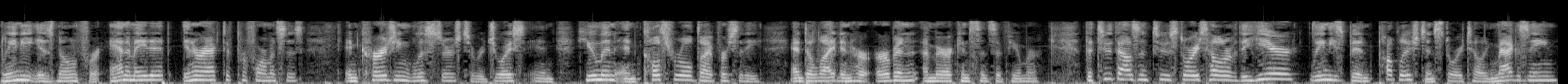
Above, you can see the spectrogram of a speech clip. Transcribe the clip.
Leni is known for animated, interactive performances, encouraging listeners to rejoice in human and cultural diversity and delight in her urban American sense of humor. The 2002 Storyteller of the Year, Leni's been published in Storytelling Magazine,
